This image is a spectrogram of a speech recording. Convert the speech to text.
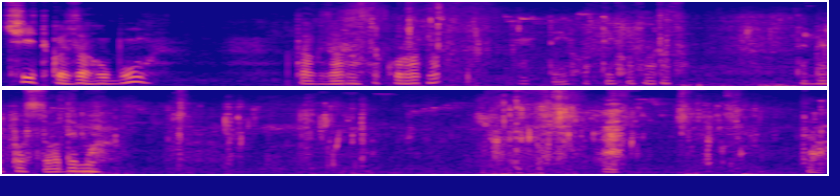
Чітко за губу. Так, зараз акуратно. Тихо, тихо, зараз. Тебе посадимо. А. Так.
